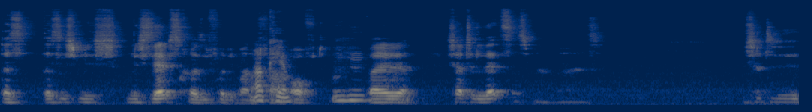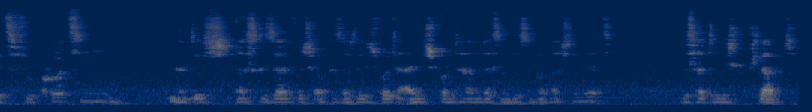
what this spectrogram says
dass, dass ich mich, mich selbst quasi vor die Wand Okay. fahre, oft. Mhm. Weil ich hatte letztens, das? Ich hatte jetzt vor kurzem, hatte ich was gesagt, wo ich auch gesagt habe, ich wollte eigentlich spontan das und das überraschen jetzt. Das hatte nicht geklappt.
